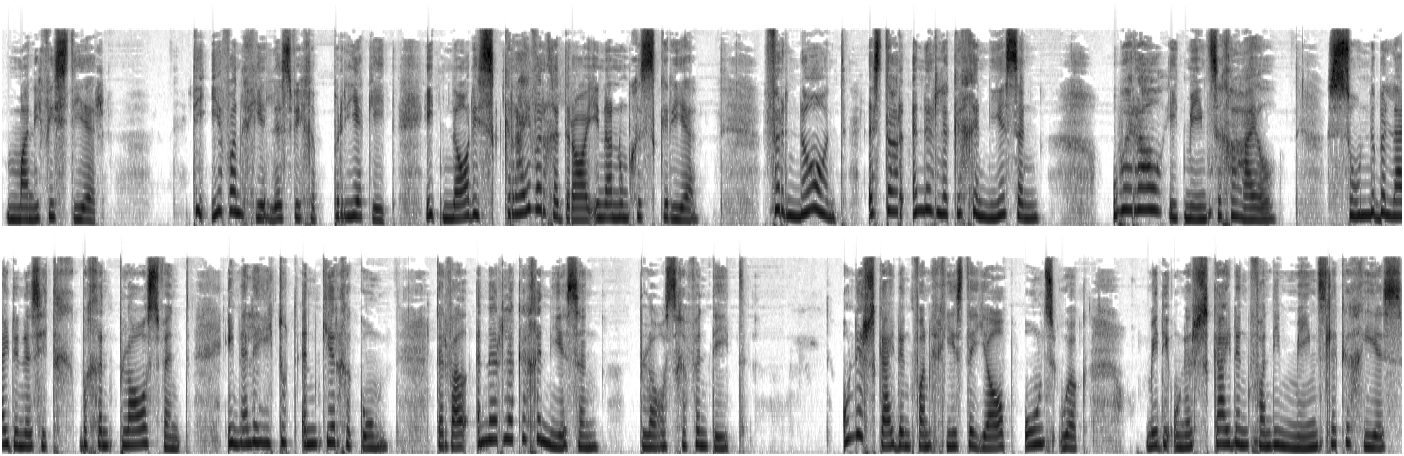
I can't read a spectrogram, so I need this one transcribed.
manifesteer. Die evangelis wie gepreek het, het na die skrywer gedraai en aan hom geskree: "Vernaand is daar innerlike genesing. Oral het mense gehuil. Sondebelydenis het begin plaasvind en hulle het tot inkeer gekom terwyl innerlike genesing plaasgevind het." Onderskeiding van geeste help ons ook met die onderskeiding van die menslike gees.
